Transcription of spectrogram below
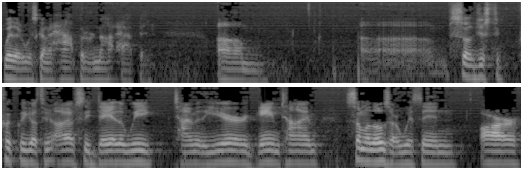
whether it was going to happen or not happen. Um, uh, so just to quickly go through, obviously day of the week, time of the year, game time, some of those are within our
